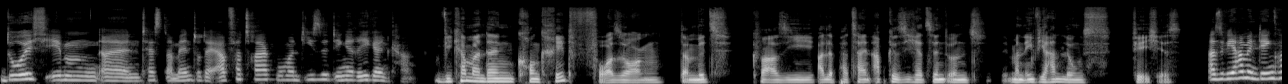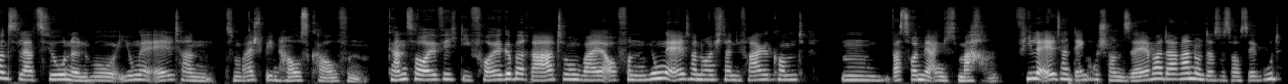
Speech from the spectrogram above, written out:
durch eben ein Testament oder Erbvertrag, wo man diese Dinge regeln kann. Wie kann man denn konkret vorsorgen, damit quasi alle Parteien abgesichert sind und man irgendwie handlungsfähig ist? Also wir haben in den Konstellationen, wo junge Eltern zum Beispiel ein Haus kaufen, ganz häufig die Folgeberatung, weil auch von jungen Eltern häufig dann die Frage kommt, hm, was sollen wir eigentlich machen? Viele Eltern denken schon selber daran, und das ist auch sehr gut,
